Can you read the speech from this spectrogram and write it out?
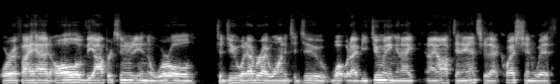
or if I had all of the opportunity in the world to do whatever I wanted to do, what would I be doing? And I and I often answer that question with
